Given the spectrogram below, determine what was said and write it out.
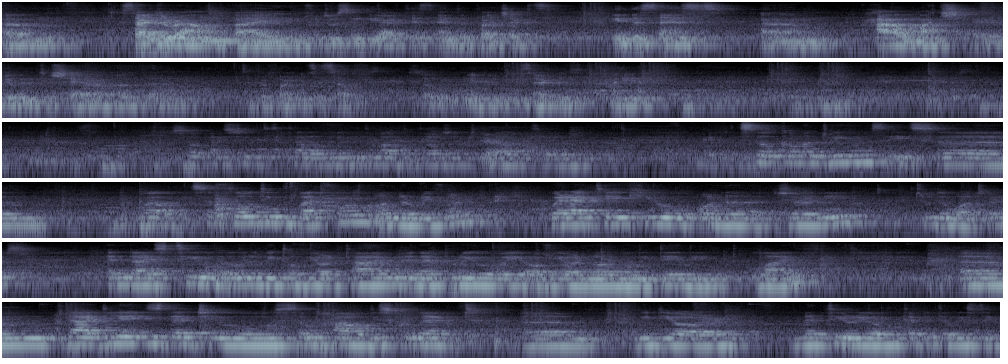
um, start the round by introducing the artist and the project in the sense um, how much are you willing to share about the, the performance itself. So maybe we can start with Maria. So I should tell a little bit about the project Yeah. without. Uh, okay. So Common Dreams is um, well, it's a floating platform on the river where I take you on a journey through the waters and I steal a little bit of your time and I pull you away of your normally daily life. Um, the idea is that you somehow disconnect um, with your material capitalistic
